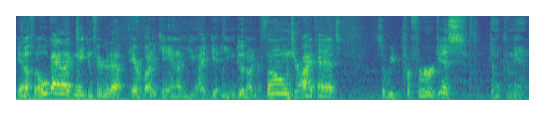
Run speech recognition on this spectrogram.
you know, if an old guy like me can figure it out, everybody can. You, I get, you can do it on your phones, your iPads. So we prefer just don't come in.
